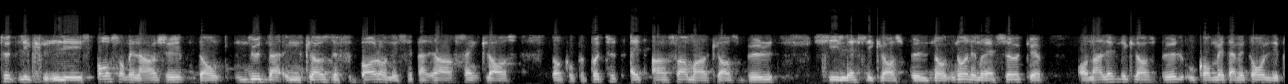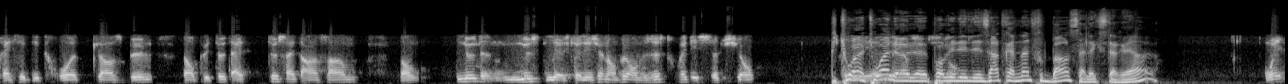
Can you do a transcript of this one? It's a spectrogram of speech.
tous les, les sports sont mélangés. Donc, nous, dans une classe de football, on est séparés en cinq classes. Donc, on peut pas tous être ensemble en classe bulle s'ils laissent les classes bulles. Donc, nous, on aimerait ça que on enlève les classes bulles ou qu'on mette, admettons, les principes des trois classes bulles. Donc, on peut tous être, tous être ensemble. Donc, nous, nous, ce que les jeunes, on veut, on veut juste trouver des solutions. Puis toi, Et, toi, euh, le- le- pour les, entraînements de football, c'est à l'extérieur? Oui.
